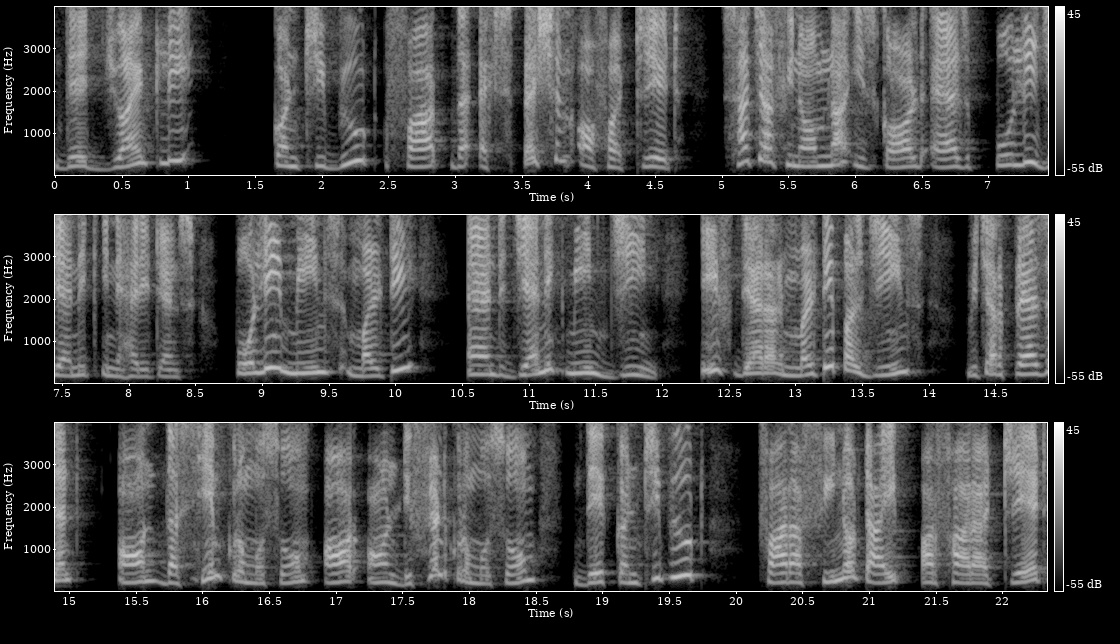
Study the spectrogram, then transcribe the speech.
they jointly contribute for the expression of a trait. Such a phenomena is called as polygenic inheritance. Poly means multi and genic means gene. If there are multiple genes which are present on the same chromosome or on different chromosome, they contribute for a phenotype or for a trait.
